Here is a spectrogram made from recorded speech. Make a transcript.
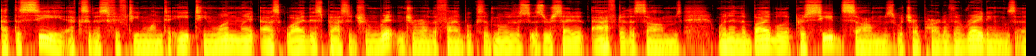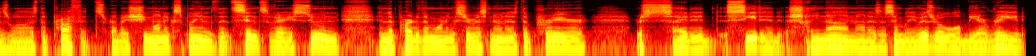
at the sea, Exodus 15 1 to 18. One might ask why this passage from written Torah, the five books of Moses, is recited after the Psalms, when in the Bible it precedes Psalms, which are part of the writings, as well as the prophets. Rabbi Shimon explains that since very soon in the part of the morning service known as the prayer recited seated, Shekhinah, known as Assembly of Israel, will be arrayed,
